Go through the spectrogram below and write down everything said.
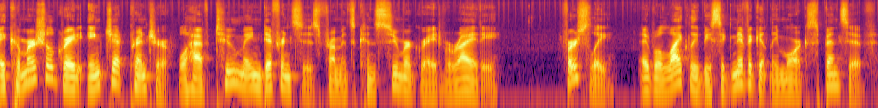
A commercial grade inkjet printer will have two main differences from its consumer grade variety. Firstly, it will likely be significantly more expensive.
